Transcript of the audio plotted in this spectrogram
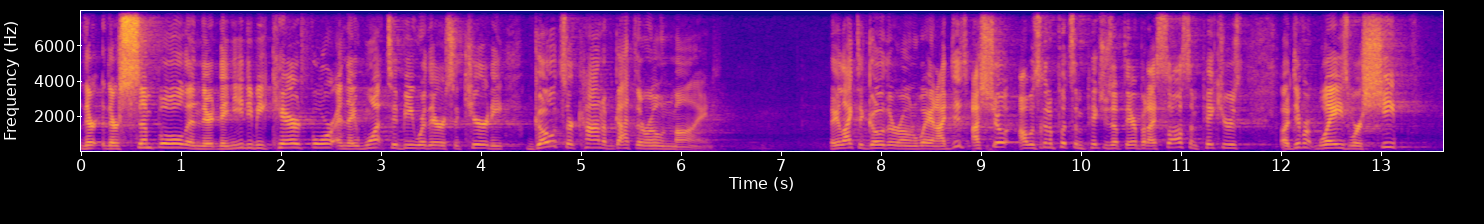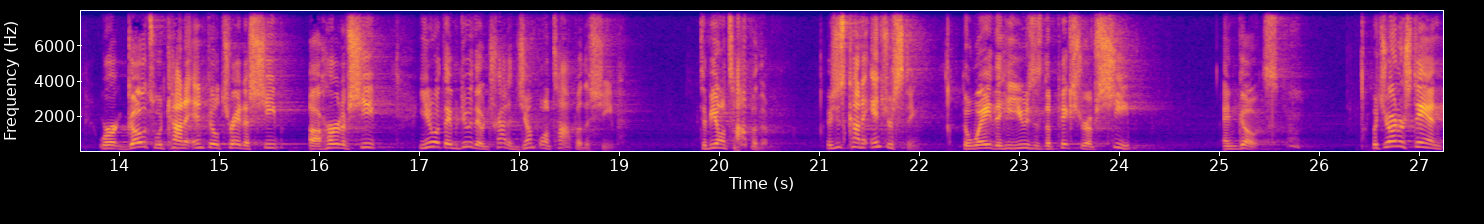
they're, they're simple and they're, they need to be cared for and they want to be where there is security. Goats are kind of got their own mind. They like to go their own way. And I did, I show, I was going to put some pictures up there, but I saw some pictures of different ways where sheep, where goats would kind of infiltrate a sheep, a herd of sheep. You know what they would do? They would try to jump on top of the sheep, to be on top of them. It's just kind of interesting the way that he uses the picture of sheep and goats. But you understand,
